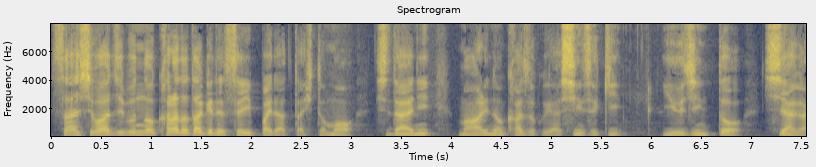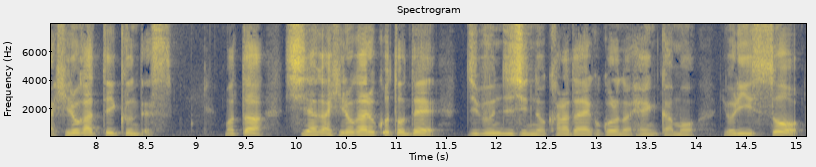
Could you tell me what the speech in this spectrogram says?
最初は自分の体だけで精一杯だった人も、次第に周りの家族や親戚、友人と視野が広がっていくんです。また視野が広がることで自分自身の体や心の変化もより一層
